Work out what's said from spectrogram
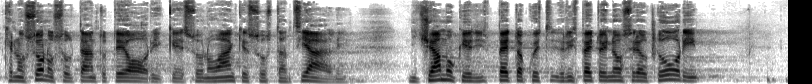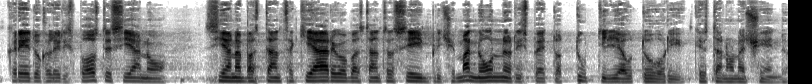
che non sono soltanto teoriche, sono anche sostanziali. Diciamo che rispetto, questi, rispetto ai nostri autori credo che le risposte siano siano abbastanza chiare o abbastanza semplici, ma non rispetto a tutti gli autori che stanno nascendo.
